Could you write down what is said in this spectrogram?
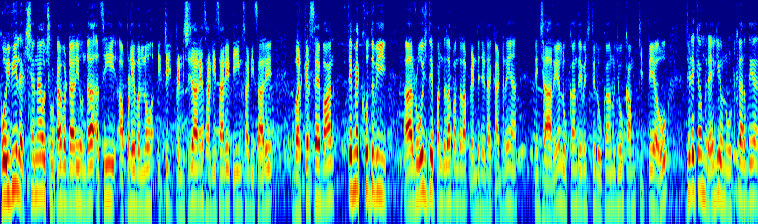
ਕੋਈ ਵੀ ਇਲੈਕਸ਼ਨ ਹੈ ਉਹ ਛੋਟਾ ਵੱਡਾ ਨਹੀਂ ਹੁੰਦਾ। ਅਸੀਂ ਆਪਣੇ ਵੱਲੋਂ ਇੱਕ ਇੱਕ ਪਿੰਡ 'ਚ ਜਾ ਰਹੇ ਹਾਂ ਸਾਡੀ ਸਾਰੀ ਟੀਮ ਸਾਡੀ ਸਾਰੇ ਵਰਕਰ ਸਹਿਬਾਨ ਤੇ ਮੈਂ ਖੁਦ ਵੀ ਰੋਜ਼ ਦੇ 15 15 ਪਿੰਡ ਜਿਹੜਾ ਕੱਢ ਰਹੇ ਹਾਂ ਤੇ ਜਾ ਰਹੇ ਹਾਂ ਲੋਕਾਂ ਦੇ ਵਿੱਚ ਤੇ ਲੋਕਾਂ ਨੂੰ ਜੋ ਕੰਮ ਕੀਤੇ ਆ ਉਹ। ਜਿਹੜੇ ਕੰਮ ਰਹਿ ਗਏ ਉਹ ਨੋਟ ਕਰਦੇ ਆ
